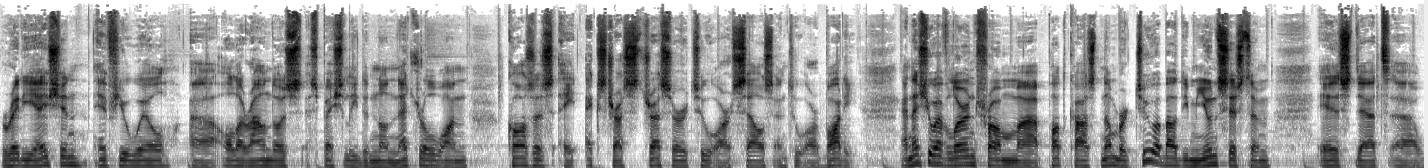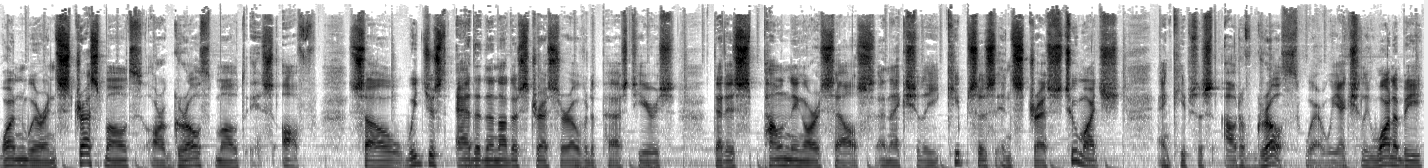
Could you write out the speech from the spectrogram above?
radiation, if you will, uh, all around us, especially the non-natural one, causes a extra stressor to our cells and to our body. And as you have learned from uh, podcast number two about the immune system, is that uh, when we're in stress mode, our growth mode is off. So we just added another stressor over the past years that is pounding our cells and actually keeps us in stress too much and keeps us out of growth where we actually want to be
